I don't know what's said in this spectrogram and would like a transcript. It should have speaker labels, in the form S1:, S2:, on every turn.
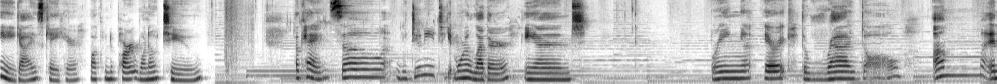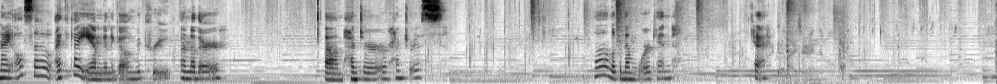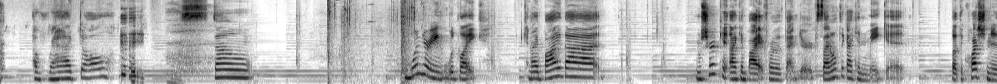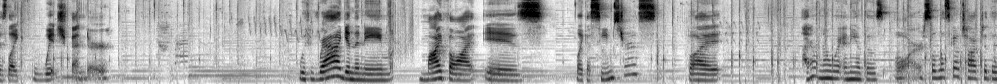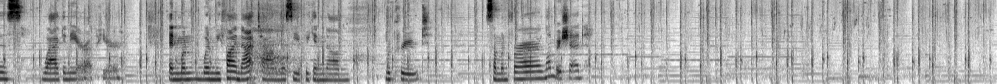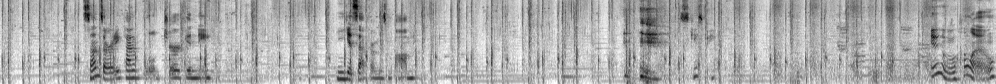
S1: Hey guys, Kay here. Welcome to part 102. Okay, so we do need to get more leather and bring Eric the rag doll. Um, and I also, I think I am gonna go and recruit another um, hunter or huntress. Oh, look at them working. Okay. A rag doll. so I'm wondering, would like, can I buy that? I'm sure can, I can buy it from a vendor because I don't think I can make it. But the question is like, which vendor? With rag in the name, my thought is like a seamstress, but I don't know where any of those are. So let's go talk to this Wagoneer up here. And when, when we find that town, we'll see if we can um, recruit someone for our lumber shed. Son's already kind of a little jerk, isn't he? He gets that from his mom. Excuse me. Ooh, hello.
